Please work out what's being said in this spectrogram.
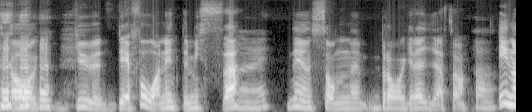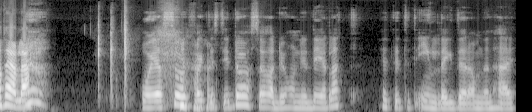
Ja, gud, det får ni inte missa. Nej. Det är en sån bra grej alltså. Ja. In och tävla! Och jag såg faktiskt idag så hade hon ju delat ett litet inlägg där om den här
